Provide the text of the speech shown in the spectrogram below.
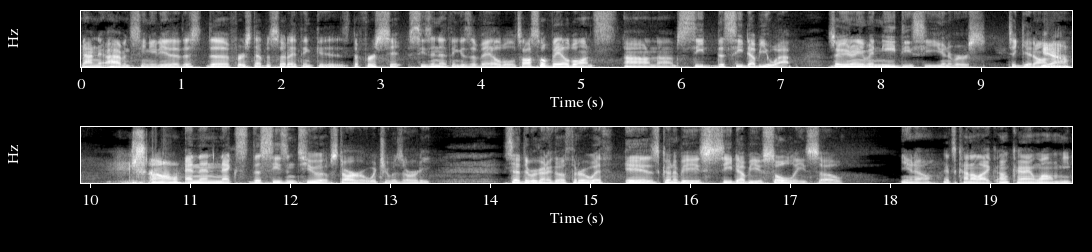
I I haven't seen it either. This the first episode I think is the first se- season I think is available. It's also available on on uh, C, the CW app, so you don't even need DC Universe to get on. Yeah. there. So And then next, the season two of Stargirl, which it was already said they were going to go through with, is going to be CW solely. So you know, it's kind of like okay, well, you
